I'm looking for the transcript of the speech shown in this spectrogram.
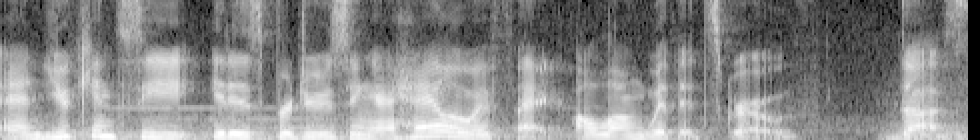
and you can see it is producing a halo effect along with its growth. Thus,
